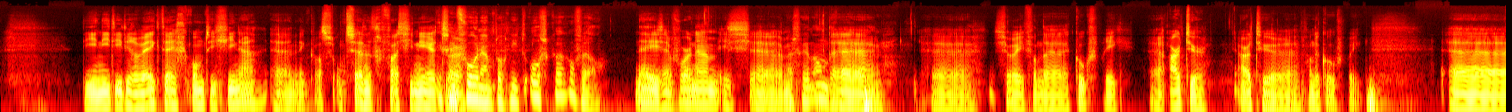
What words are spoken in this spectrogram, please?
Die je niet iedere week tegenkomt in China. En ik was ontzettend gefascineerd. Is zijn door... voornaam toch niet Oscar of wel? Nee, zijn voornaam is... is een ander. Uh, sorry, van de koekfabriek. Uh, Arthur. Arthur uh, van de koekfabriek.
